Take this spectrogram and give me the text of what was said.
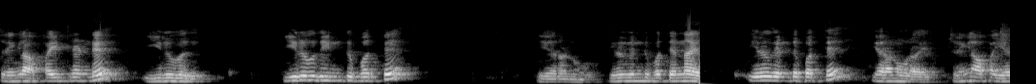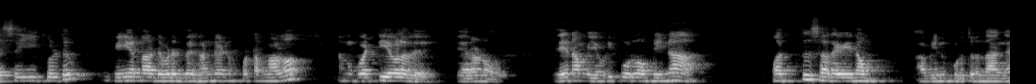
சரிங்களா? பைத்து ரெண்டு இருபது. இருபது இன்ட்டு பத்து இரநூறு. இருபது இன்ட்டு பத்து என்ன இருபது இன்ட்டு பத்து இரநூறு சரிங்களா? அப்போ SI equal to PNR divided by ஹண்ட்ரட்னு போட்டோம்னாலும் நமக்கு வட்டி எவ்வளவு? இரநூறு. இதே நம்ம எப்படி போடுறோம் அப்படின்னா பத்து சதவீதம் அப்படின்னு கொடுத்துருந்தாங்க.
